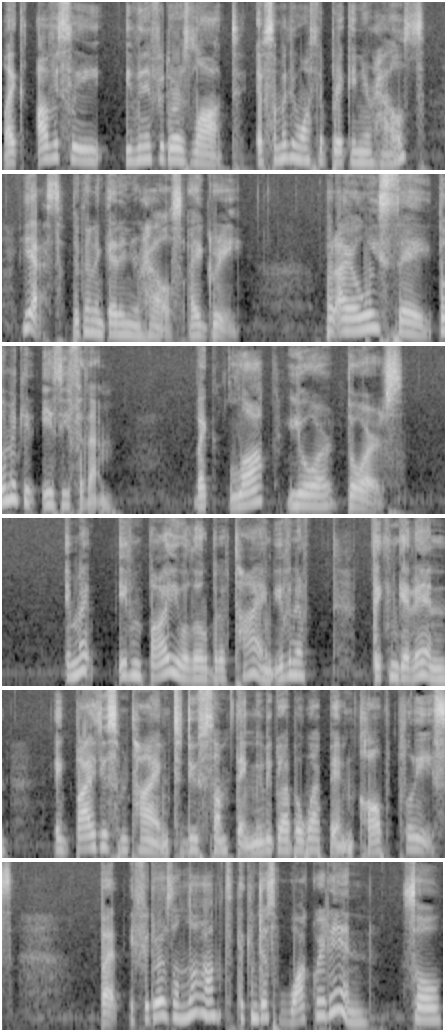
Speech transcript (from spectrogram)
like, obviously, even if your door is locked, if somebody wants to break in your house, yes, they're going to get in your house. I agree. But I always say, don't make it easy for them. Like, lock your doors. It might even buy you a little bit of time, even if they can get in. It buys you some time to do something. Maybe grab a weapon, call the police. But if your door is unlocked, they can just walk right in. So,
